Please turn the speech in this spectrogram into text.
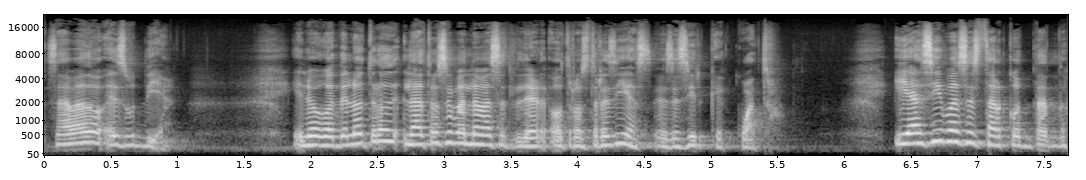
sábado es un día. Y luego del otro, la otra semana vas a tener otros tres días, es decir, que cuatro. Y así vas a estar contando.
